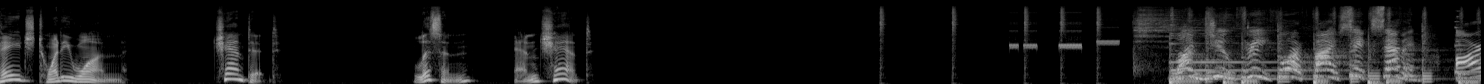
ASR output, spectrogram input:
Page 21. Chant it. Listen and chant. One, two, three, four, five, six, seven. Are.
